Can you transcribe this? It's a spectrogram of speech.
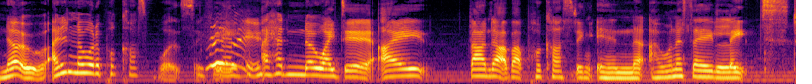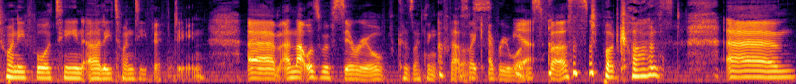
No, I didn't know what a podcast was. Sophie. Really? I had no idea. I found out about podcasting in, I want to say, late 2014, early 2015. Um, and that was with Serial, because I think Of that's course. like everyone's Yeah. first podcast. Um,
